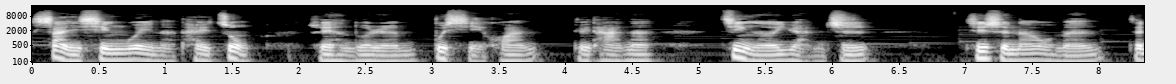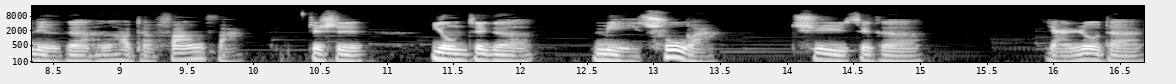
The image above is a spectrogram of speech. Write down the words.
膻腥味呢太重，所以很多人不喜欢，对它呢敬而远之。其实呢，我们这里有个很好的方法，就是用这个米醋啊。去这个羊肉的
